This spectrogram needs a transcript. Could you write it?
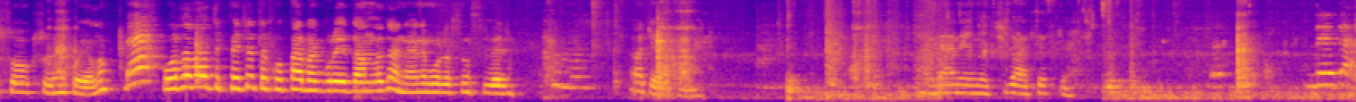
soğuk suyunu koyalım. Ben. Oradan azıcık peçete kopar bak buraya damladı anneannem orasını silelim. Tamam. Hadi yapalım. Anneannenin içi rahat etmiyor. Neden?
